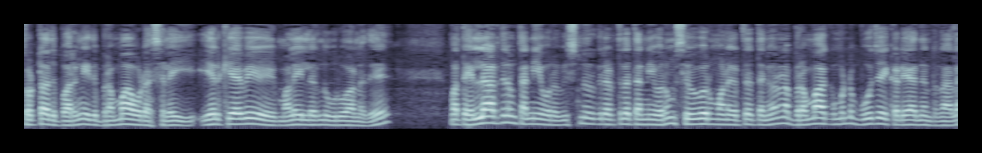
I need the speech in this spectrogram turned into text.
சொட்டாது பாருங்கள் இது பிரம்மாவோட சிலை. இயற்கையாகவே மலையிலேருந்து உருவானது. மற்ற எல்லா இடத்துலையும் தண்ணி வரும். விஷ்ணு இருக்கிற இடத்துல தண்ணி வரும். சிவபெருமான இடத்துல தண்ணி வரும். ஆனால் பிரம்மாவுக்கு மட்டும் பூஜை கிடையாதுன்றனால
